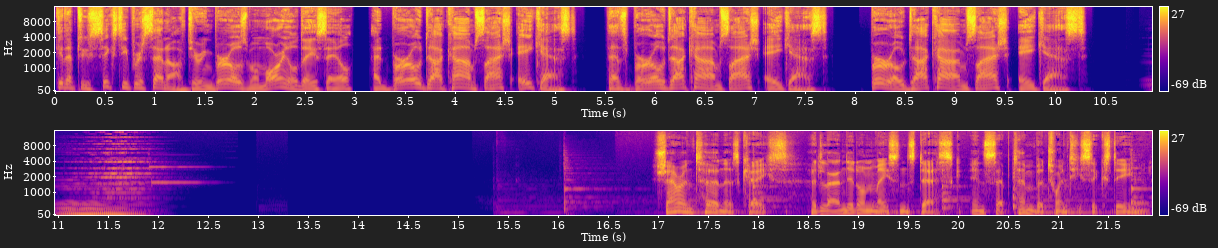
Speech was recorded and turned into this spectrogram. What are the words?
Get up to 60% off during Burrow's Memorial Day sale at burrow.com slash ACAST. That's burrow.com slash ACAST. burrow.com slash ACAST. Sharon Turner's case had landed on Mason's desk in September 2016,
